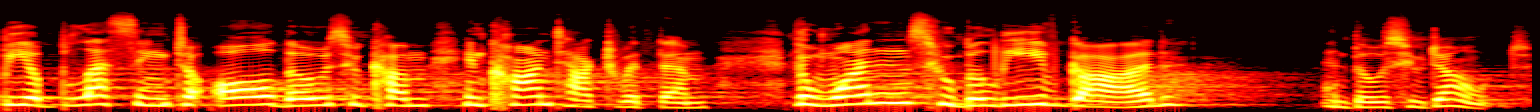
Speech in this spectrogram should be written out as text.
be a blessing to all those who come in contact with them the ones who believe God and those who don't.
